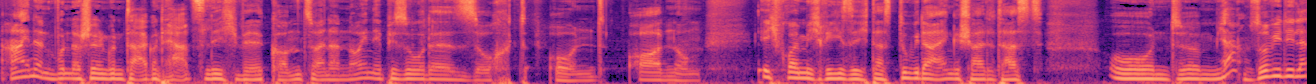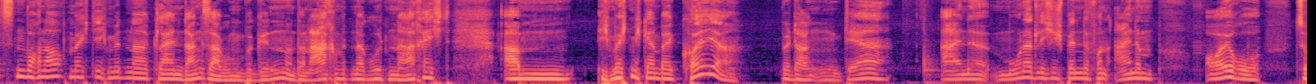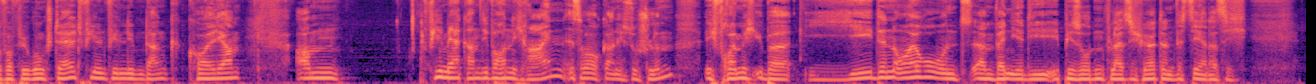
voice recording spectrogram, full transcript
Einen wunderschönen guten Tag und herzlich willkommen zu einer neuen Episode Sucht und Ordnung. Ich freue mich riesig, dass du wieder eingeschaltet hast. Und ähm, ja, so wie die letzten Wochen auch, möchte ich mit einer kleinen Danksagung beginnen und danach mit einer guten Nachricht. Ähm, ich möchte mich gern bei Kolja bedanken, der eine monatliche Spende von einem Euro zur Verfügung stellt. Vielen, vielen lieben Dank, Kolja. Ähm, viel mehr kam die Woche nicht rein, ist aber auch gar nicht so schlimm. Ich freue mich über jeden Euro und ähm, wenn ihr die Episoden fleißig hört, dann wisst ihr ja, dass ich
